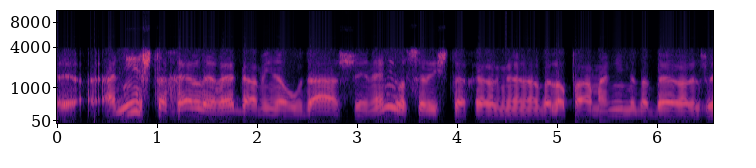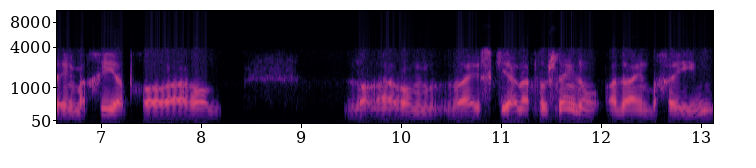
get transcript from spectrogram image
אה, אני אשתחרר לרגע מן העובדה שאינני רוצה להשתחרר ממנה, ולא פעם אני מדבר על זה עם אחי הבכור אהרון, לא, אהרון וייס, כי אנחנו שנינו עדיין בחיים,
